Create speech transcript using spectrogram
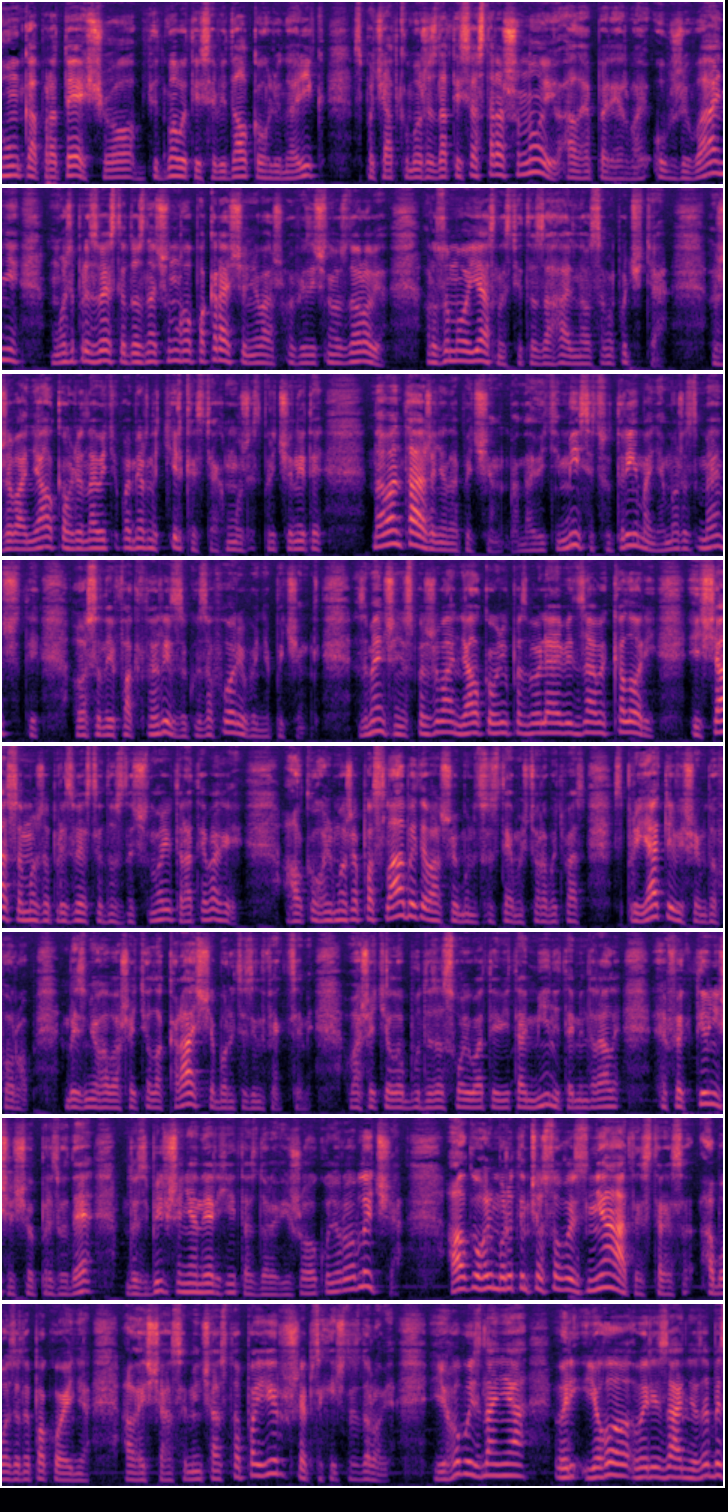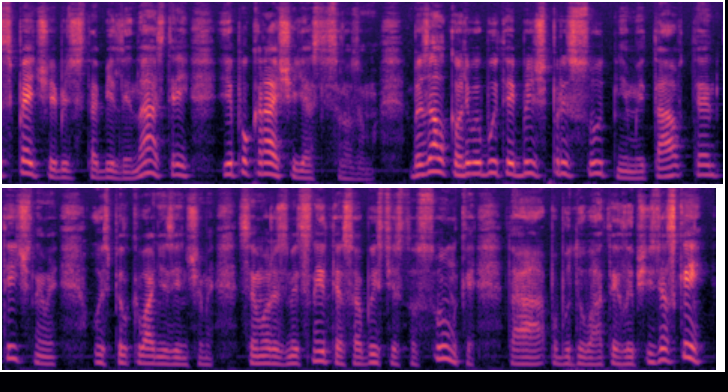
Думка про те, що відмовитися від алкоголю на рік спочатку може здатися страшною, але перерва у вживанні може призвести до значного покращення вашого фізичного здоров'я, розумової ясності та загального самопочуття. Вживання алкоголю навіть у помірних кількостях може спричинити навантаження на печінку. Навіть місяць утримання може зменшити основний фактор ризику захворювання печінки. Зменшення споживання алкоголю позбавляє від зайвих калорій і з часом може призвести до значної втрати ваги. Алкоголь може послабити вашу імунну систему, що робить вас сприятливішим до хвороб. Без нього ваше тіло краще бореться з інфекціями. Ваше тіло буде засвоювати вітаміни та мінерали ефективніше, що призведе до збільшення енергії та здоровішого кольору обличчя. Алкоголь може тимчасово зняти стрес або занепокоєння, але з часом він часто погіршує психічне здоров'я. Його визнання, його вирізання забезпечує більш стабільний настрій і покращує ясність розуму. Без алкоголю ви будете більш присутніми та автентичними у спілкуванні з іншими. Це може зміцнити особисті стосунки та побудувати глибші зв'язки.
